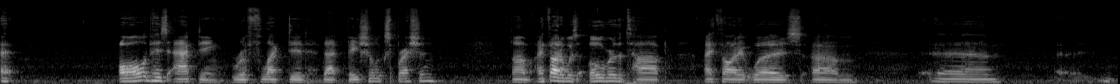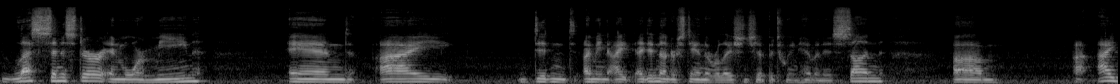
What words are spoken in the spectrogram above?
Uh, All of his acting reflected that facial expression. Um, I thought it was over the top. I thought it was um, uh, less sinister and more mean. And I didn't. I mean, I, I didn't understand the relationship between him and his son. Um, I, I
